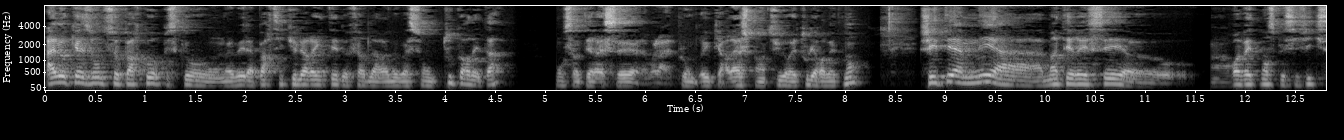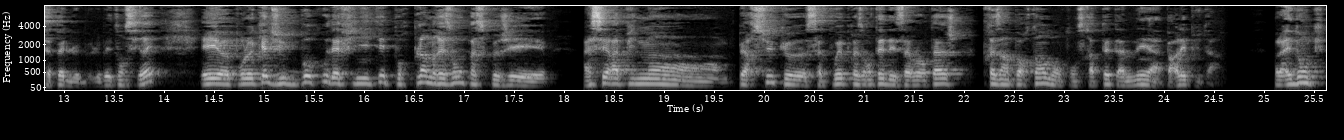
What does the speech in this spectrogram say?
à l'occasion de ce parcours, puisqu'on avait la particularité de faire de la rénovation tout corps d'état, on s'intéressait à voilà, plomberie, carrelage, peinture et tous les revêtements. J'ai été amené à m'intéresser euh, à un revêtement spécifique qui s'appelle le, béton ciré et euh, pour lequel j'ai eu beaucoup d'affinités pour plein de raisons parce que j'ai assez rapidement perçu que ça pouvait présenter des avantages très importants dont on sera peut-être amené à parler plus tard. Voilà et donc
